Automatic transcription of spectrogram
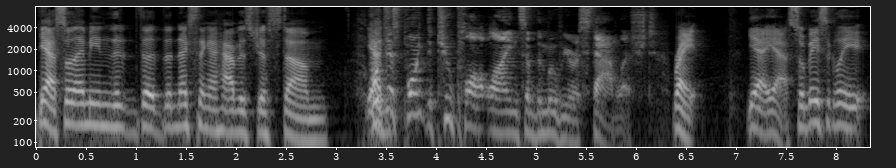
yeah. So I mean, the, the the next thing I have is just um, yeah, Well, at this point, the two plot lines of the movie are established. Right. Yeah, yeah. So basically,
